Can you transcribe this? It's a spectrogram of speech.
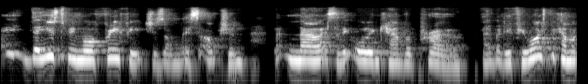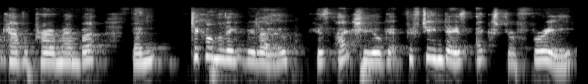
There used to be more free features on this option, but now it's the All in Canva Pro. Uh, but if you want to become a Canva Pro member, then click on the link below because actually you'll get 15 days extra free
